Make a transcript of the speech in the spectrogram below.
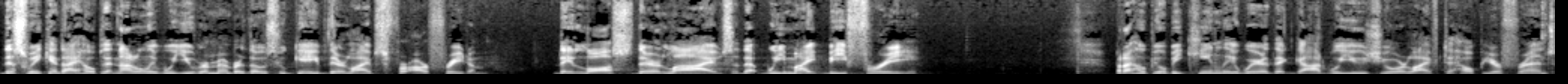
This weekend, I hope that not only will you remember those who gave their lives for our freedom, they lost their lives that we might be free. But I hope you'll be keenly aware that God will use your life to help your friends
